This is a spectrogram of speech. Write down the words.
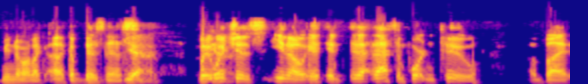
you know like like a business yeah. but yeah. which is you know it, it, that's important too but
